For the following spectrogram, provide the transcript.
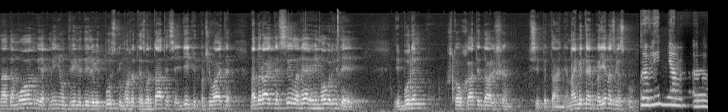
надамо як мінімум дві неділі відпустки, можете звертатися, йдіть, відпочивайте, набирайте сил, енергії, нових ідей. І будемо штовхати далі всі питання. Наймитенко є на зв'язку? Управлінням е,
